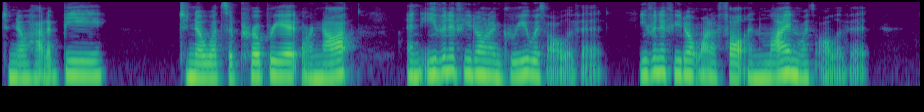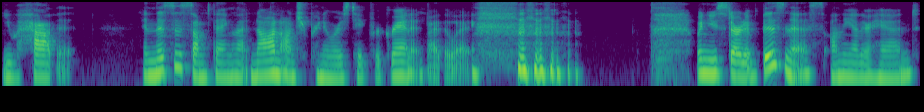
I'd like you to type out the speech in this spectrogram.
to know how to be, to know what's appropriate or not. And even if you don't agree with all of it, even if you don't want to fall in line with all of it, you have it. And this is something that non entrepreneurs take for granted, by the way. when you start a business, on the other hand,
